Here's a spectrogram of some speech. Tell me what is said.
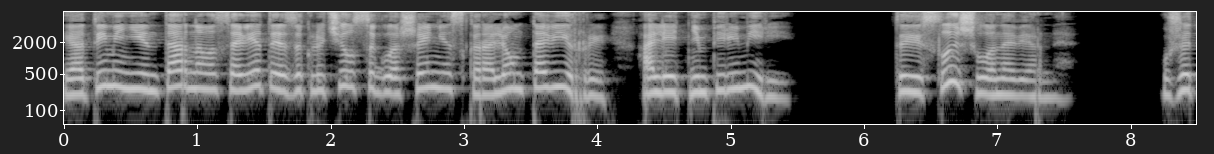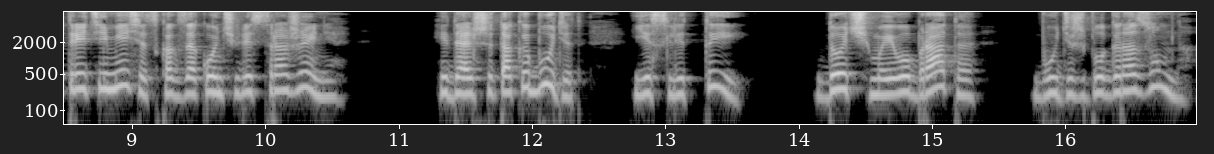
и от имени Янтарного совета я заключил соглашение с королем Тавирры о летнем перемирии. Ты слышала, наверное. Уже третий месяц, как закончились сражения. И дальше так и будет, если ты, дочь моего брата, будешь благоразумна.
